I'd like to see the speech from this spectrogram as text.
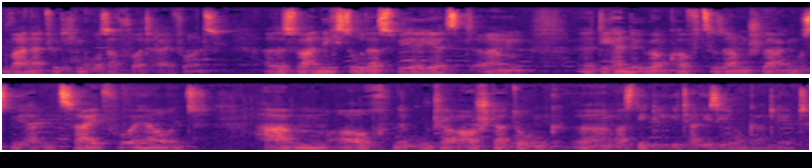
war natürlich ein großer Vorteil für uns. Also es war nicht so, dass wir jetzt ähm, äh, die Hände über dem Kopf zusammenschlagen mussten. Wir hatten Zeit vorher und haben auch eine gute Ausstattung, äh, was die Digitalisierung angeht.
